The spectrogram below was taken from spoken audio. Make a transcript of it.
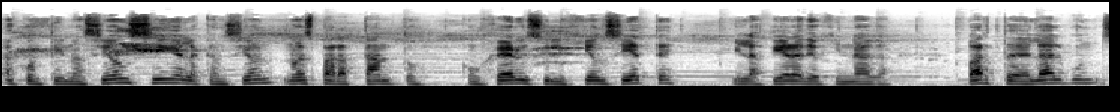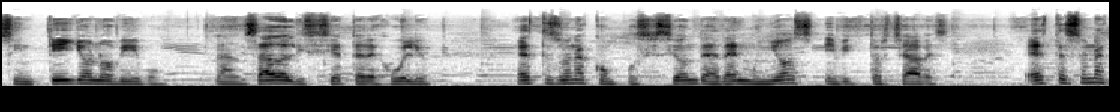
A continuación sigue la canción No es para tanto, con Jero y su Legión 7 y La Fiera de Ojinaga parte del álbum Sin ti yo no vivo, lanzado el 17 de julio. Esta es una composición de Adén Muñoz y Víctor Chávez. Esta es una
